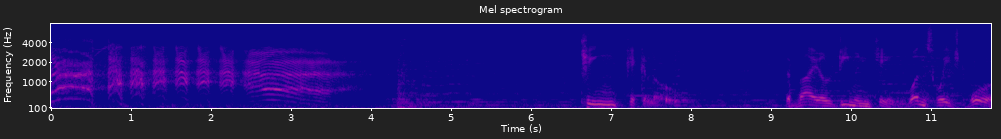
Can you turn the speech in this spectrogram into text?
King Piccolo. The vile Demon King once waged war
